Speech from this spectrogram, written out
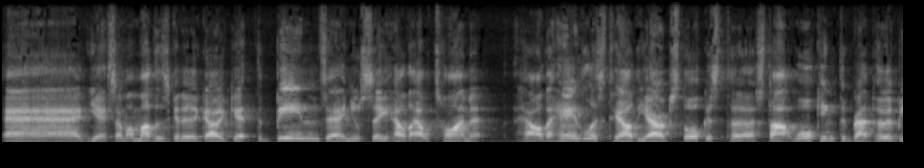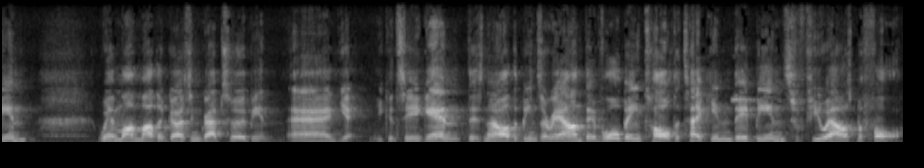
And yeah, so my mother's to go get the bins, and you'll see how they'll time it. How the handlers tell the Arab stalkers to start walking to grab her bin, when my mother goes and grabs her bin. And yeah, you can see again, there's no other bins around. They've all been told to take in their bins a few hours before.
